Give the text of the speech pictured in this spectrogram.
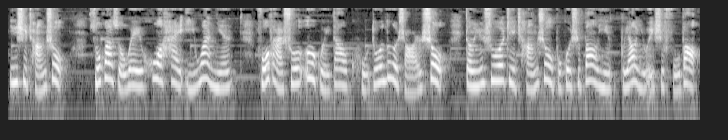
一是长寿。俗话所谓祸害一万年，佛法说恶鬼道苦多乐少而寿，等于说这长寿不过是报应，不要以为是福报。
